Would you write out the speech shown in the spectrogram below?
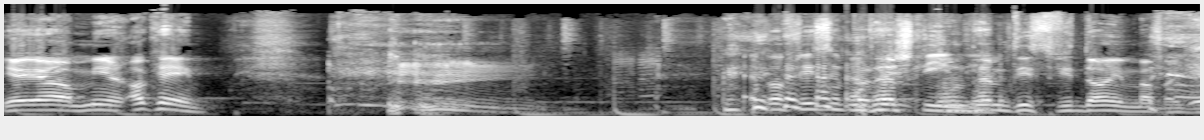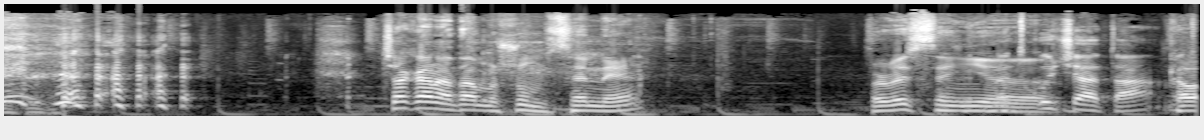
Jo, jo, mirë. Okej. Okay. Po flisim për Krishtlindje. Unë them t'i sfidojmë babagjyshët. Çka kanë ata më shumë se ne? Përveç se një Me të kuqe ata, me të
